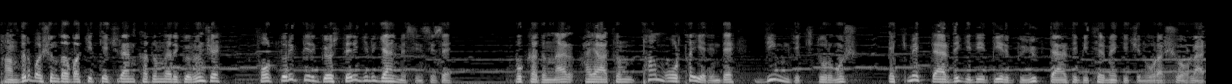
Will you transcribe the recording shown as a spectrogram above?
tandır başında vakit geçiren kadınları görünce folklorik bir gösteri gibi gelmesin size. Bu kadınlar hayatın tam orta yerinde dimdik durmuş, ekmek derdi gibi bir büyük derdi bitirmek için uğraşıyorlar.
